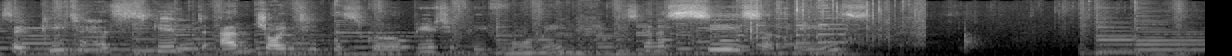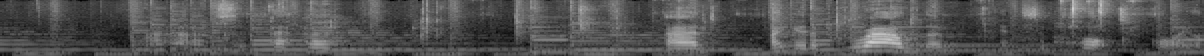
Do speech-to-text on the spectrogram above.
So Peter has skinned and jointed the squirrel beautifully for me. I'm just going to season these. Pepper. And I'm going to brown them in some hot oil.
